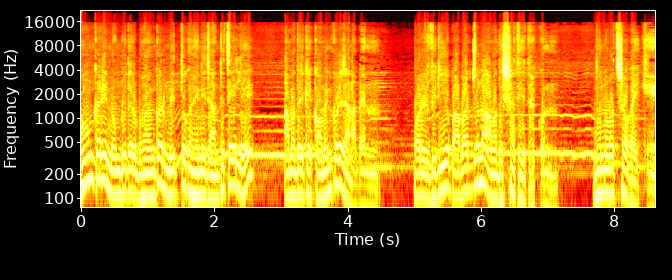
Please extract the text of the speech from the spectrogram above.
অহংকারী নমরুদের ভয়ঙ্কর মৃত্যু কাহিনী জানতে চাইলে আমাদেরকে কমেন্ট করে জানাবেন। পরের ভিডিও পাবার জন্য আমাদের সাথেই থাকুন। ধন্যবাদ সবাইকে।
